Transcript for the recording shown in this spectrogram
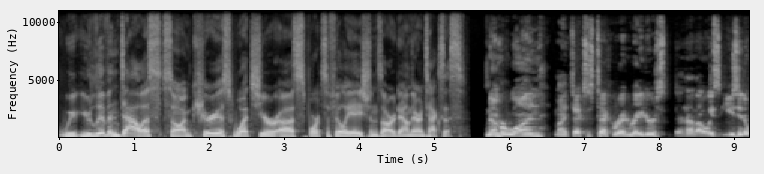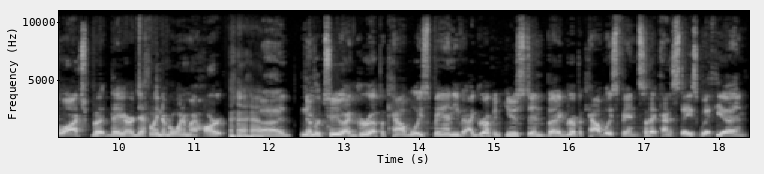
We, you live in Dallas, so I'm curious what your uh, sports affiliations are down there in Texas. Number one, my Texas Tech Red Raiders. They're not always easy to watch, but they are definitely number one in my heart. uh, number two, I grew up a Cowboys fan. Even I grew up in Houston, but I grew up a Cowboys fan, so that kind of stays with you. And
